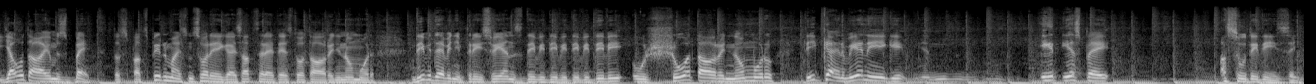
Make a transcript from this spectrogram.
jautājums, bet tas pats pirmais un svarīgais - atcerieties to tālruņa numuru 2931, 222, uz šo tālruņa numuru tikai un vienīgi ir iespēja atsūtīt īsiņu.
